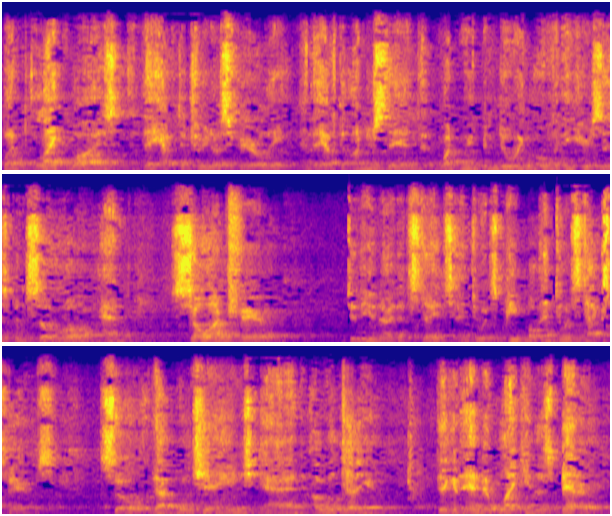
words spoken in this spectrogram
But likewise, they have to treat us fairly, and they have to understand that what we've been doing over the years has been so wrong and so unfair to the United States and to its people and to its taxpayers. So that will change, and I will tell you, they're going to end up liking us better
